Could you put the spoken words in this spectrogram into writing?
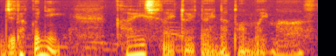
自宅に帰り次第撮りたいなと思います。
